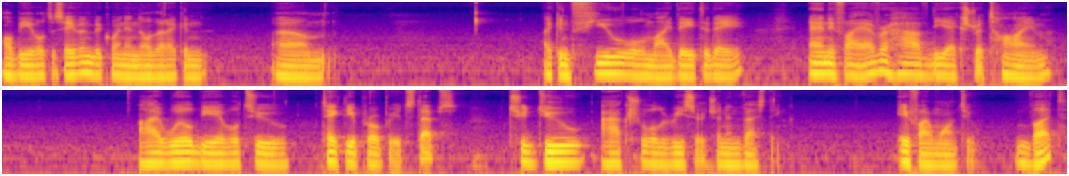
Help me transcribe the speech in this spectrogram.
I'll be able to save in Bitcoin and know that I can um, I can fuel my day to day. And if I ever have the extra time, I will be able to take the appropriate steps to do actual research and investing if I want to. But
